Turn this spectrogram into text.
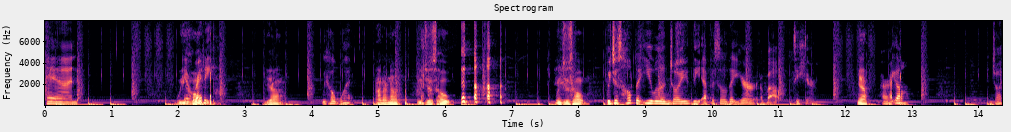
and We get hope. ready. Yeah, We hope what? I don't know. We just hope. we just hope. We just hope that you will enjoy the episode that you're about to hear. Yeah. All right, y'all. Enjoy.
